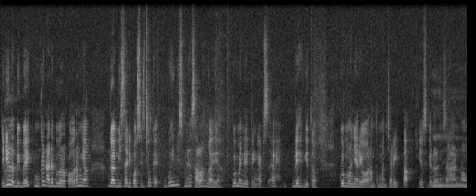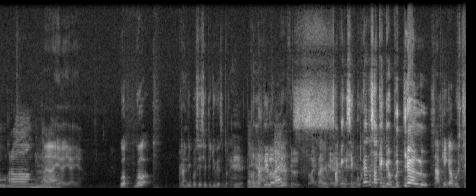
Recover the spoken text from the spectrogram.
jadi lebih baik mungkin ada beberapa orang yang nggak bisa di posisi itu kayak gue ini sebenarnya salah nggak ya gue main dating apps eh deh gitu gue mau nyari orang teman cerita ya sekedar misalnya nongkrong gitu Nah, ya ya ya. Gue gue pernah di posisi itu juga sebenarnya. Oh, berarti lo kan? ada feel like home ya, Saking sibuknya atau saking gabutnya lu? Saking gabutnya.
